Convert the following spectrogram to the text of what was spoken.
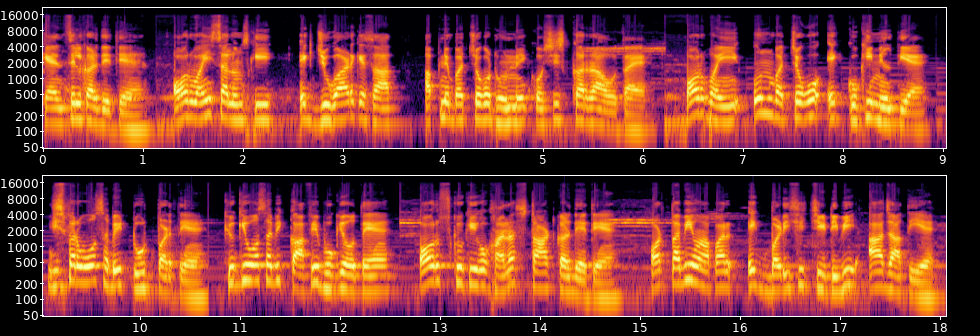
कैंसिल कर देते हैं। और वहीं सलून्सकी एक जुगाड़ के साथ अपने बच्चों को ढूँढने की कोशिश कर रहा होता है और वहीं उन बच्चों को एक कुकी मिलती है, जिस पर वो सभी टूट पड़ते हैं, क्योंकि वो सभी काफ़ी भूखे होते हैं और उस कुकी को खाना स्टार्ट कर देते हैं। और तभी वहाँ पर एक बड़ी सी चीटी भी आ जाती है,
